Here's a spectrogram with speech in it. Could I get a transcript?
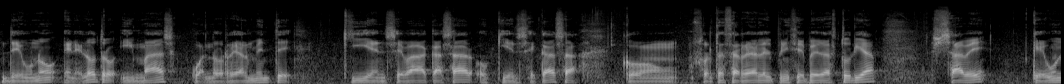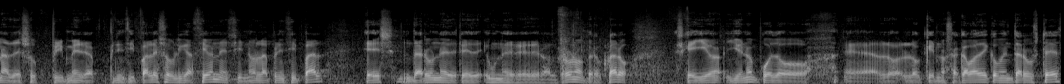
de uno en el otro y más cuando realmente quien se va a casar o quien se casa con Su Alteza Real el Príncipe de Asturias sabe que una de sus primeras, principales obligaciones, si no la principal, es dar un heredero, al trono. Pero claro, es que yo, yo no puedo, eh, lo, que nos acaba de comentar usted,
